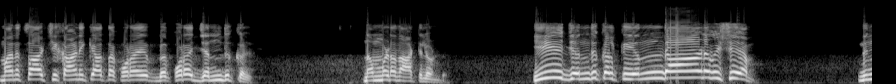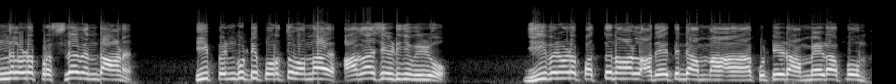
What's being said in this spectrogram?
മനസാക്ഷി കാണിക്കാത്ത കുറേ കുറേ ജന്തുക്കൾ നമ്മുടെ നാട്ടിലുണ്ട്. ഈ ജന്തുക്കൾക്ക് എന്താണ് വിഷയം? നിങ്ങളുടെ പ്രശ്നം എന്താണ്? ഈ പെൺകുട്ടി പുറത്തു വന്നാൽ ആകാശം ഇടിഞ്ഞു വീഴുവോ? ജീവനോടെ പത്ത് നാൾ അദ്ദേഹത്തിന്റെ അമ്മ ആ കുട്ടിയുടെ അമ്മയുടെ ഒപ്പവും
